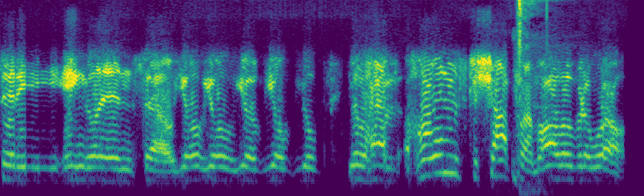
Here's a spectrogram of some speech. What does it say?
City, England. So you'll you'll you'll you'll you'll you'll have homes to shop from all over the world.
